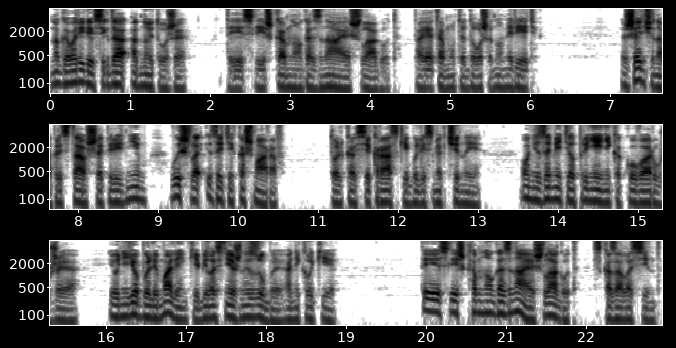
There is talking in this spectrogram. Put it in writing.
но говорили всегда одно и то же. «Ты слишком много знаешь, Лагут, поэтому ты должен умереть». Женщина, представшая перед ним, вышла из этих кошмаров. Только все краски были смягчены. Он не заметил при ней никакого оружия, и у нее были маленькие белоснежные зубы, а не клыки. «Ты слишком много знаешь, Лагут», — сказала Синт.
